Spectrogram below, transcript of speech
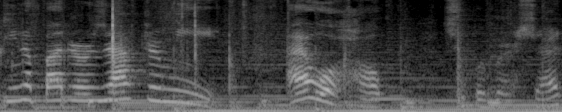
Peanut Butter is after me. I will help, Super Bear said.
